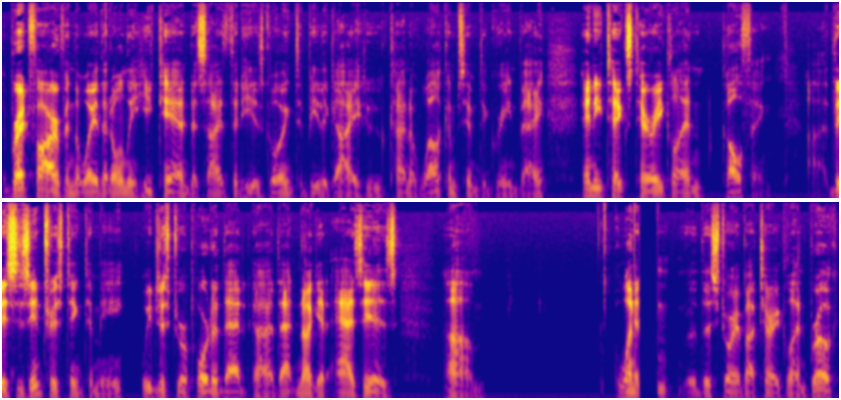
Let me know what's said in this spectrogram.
Brett Favre, in the way that only he can, decides that he is going to be the guy who kind of welcomes him to Green Bay, and he takes Terry Glenn golfing. Uh, this is interesting to me. We just reported that uh, that nugget as is um, when the story about Terry Glenn broke.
